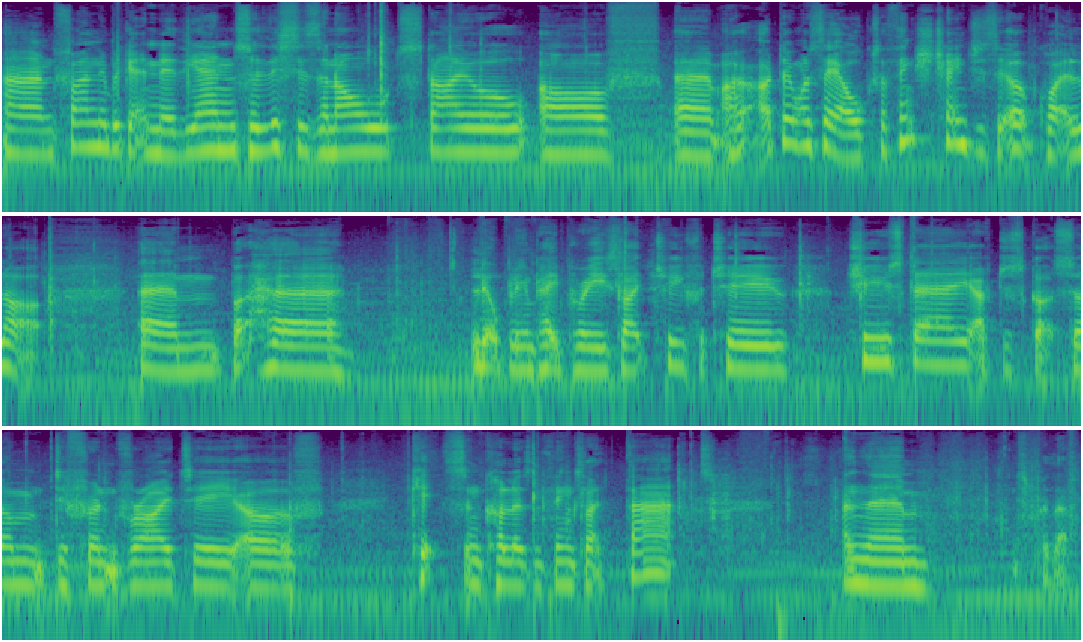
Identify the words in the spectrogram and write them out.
and finally we're getting near the end. So this is an old style of um, I, I, don't want to say old because I think she changes it up quite a lot. Um, but her little bloom paper is like two for two. Tuesday I've just got some different variety of kits and colours and things like that. And then let's put that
